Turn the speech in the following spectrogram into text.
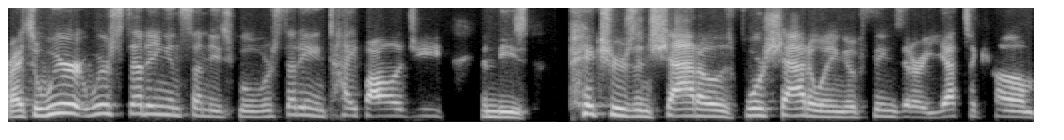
Right? So we're we're studying in Sunday school, we're studying typology and these pictures and shadows, foreshadowing of things that are yet to come,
